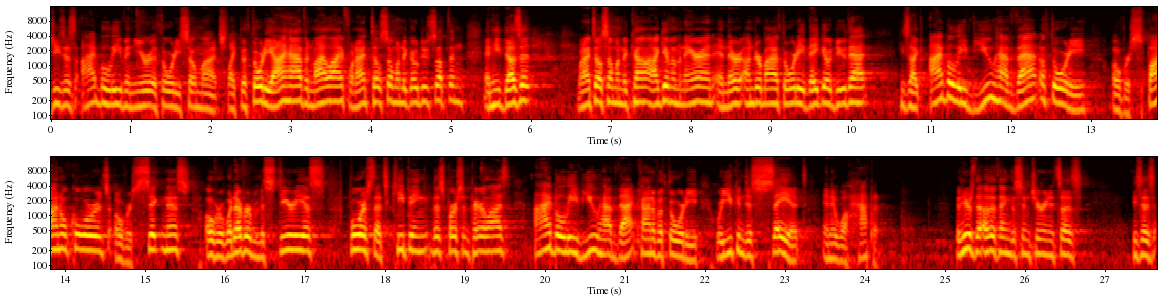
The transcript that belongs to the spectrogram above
Jesus, I believe in your authority so much. Like the authority I have in my life, when I tell someone to go do something and he does it, when I tell someone to come, I give them an errand and they're under my authority, they go do that. He's like, I believe you have that authority over spinal cords, over sickness, over whatever mysterious force that's keeping this person paralyzed. I believe you have that kind of authority where you can just say it and it will happen. But here's the other thing the centurion says He says,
